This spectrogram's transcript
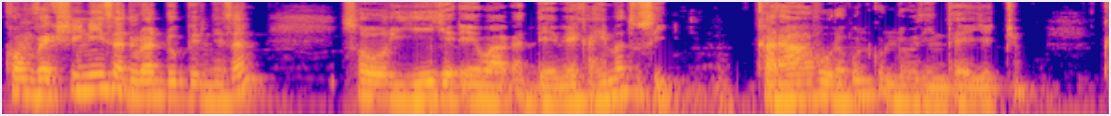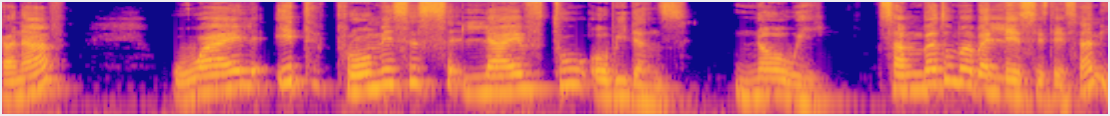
konvekshinii isa dura dubbifne san soorii jedhee waaqa deebee ka himatu si karaa hafuura qulqulluutiin ta'e jechuudha. Kanaaf. While it promises life to obedience no way. Sanbatuma balleessite sani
